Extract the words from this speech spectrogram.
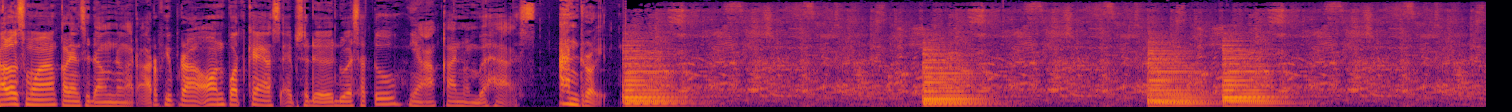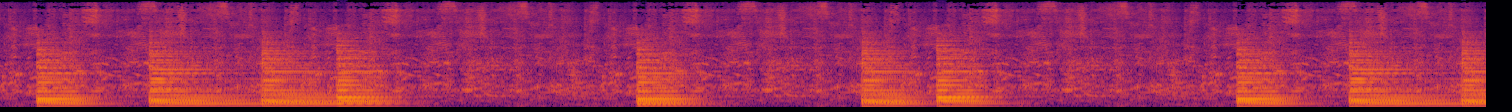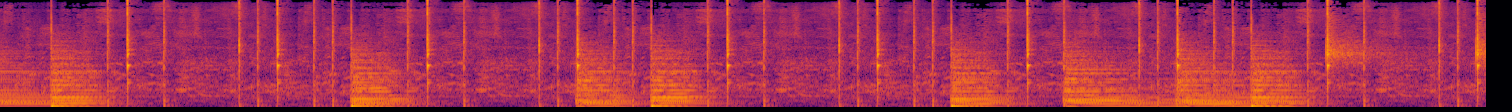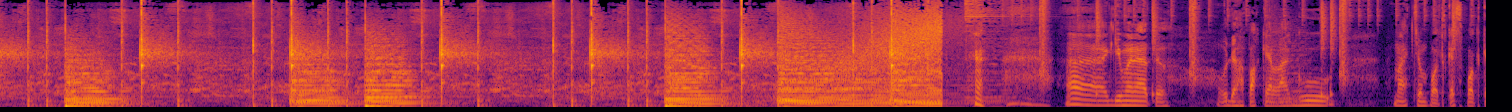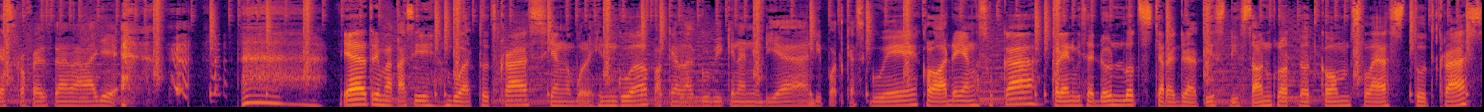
Halo semua, kalian sedang mendengar Arvipra on Podcast episode 21 yang akan membahas Android. Gimana tuh? Udah pakai lagu macam podcast-podcast profesional aja ya. ya terima kasih buat Toothcrush yang ngebolehin gue pakai lagu bikinannya dia di podcast gue. Kalau ada yang suka, kalian bisa download secara gratis di soundcloud.com slash toothcrush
